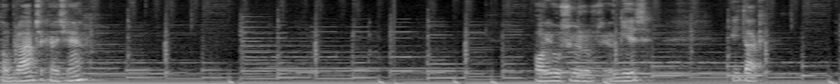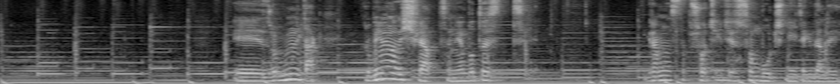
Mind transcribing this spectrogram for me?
Dobra, czekajcie. O, już, już, już, jest. I tak. Yy, zrobimy tak. Robimy nowy świat, co nie? Bo to jest... Gramy na snapshocie, gdzie są włócznie i tak dalej.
